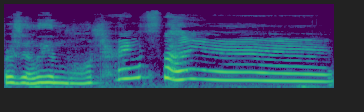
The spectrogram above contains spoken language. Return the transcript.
Brazilian wandering spider.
